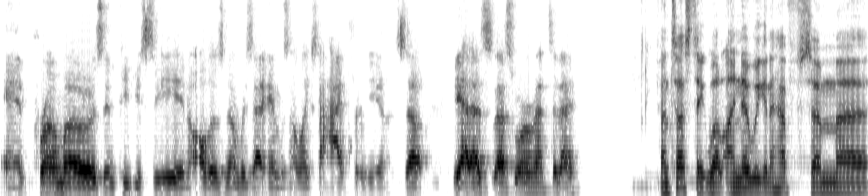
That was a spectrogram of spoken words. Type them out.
and promos and PPC and all those numbers that Amazon likes to hide from you. So yeah, that's that's where I'm at today. Fantastic. Well, I know we're going to have some uh,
